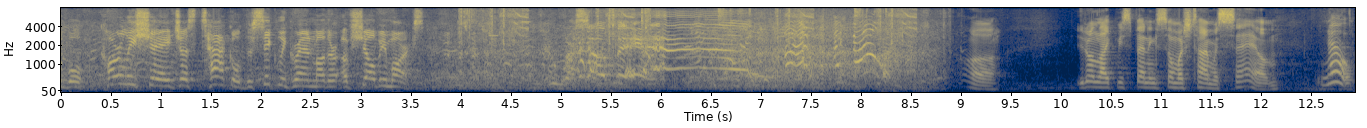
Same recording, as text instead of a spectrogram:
Unbelievable. Carly Shay just tackled the sickly grandmother of Shelby Marks. Oh, you don't like me spending so much time with Sam. No.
